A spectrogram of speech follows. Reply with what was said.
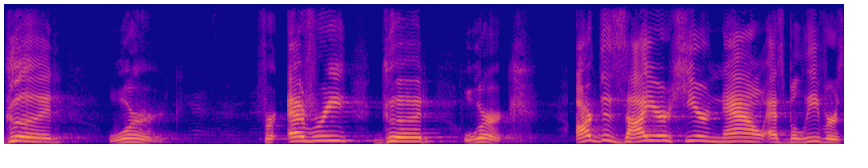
good work. For every good work. Our desire here now as believers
